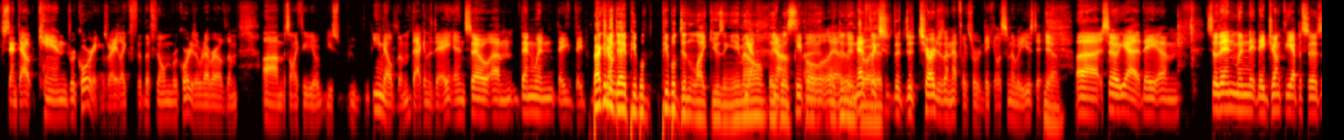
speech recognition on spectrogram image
sent out canned recordings, right? Like for the film recordings or whatever of them. Um, it's not like they, you, know, you you emailed them back in the day. And so um, then when they they Back in the day, people people didn't like using email. they no, just uh, people they uh, didn't enjoy Netflix the, the charges on Netflix were ridiculous, so nobody used it. Yeah, Uh, so yeah, they um, so then when they, they junked the episodes,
